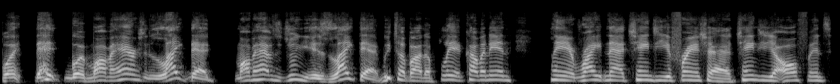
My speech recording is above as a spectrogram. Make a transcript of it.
But that but Marvin Harrison like that. Marvin Harrison Jr. is like that. We talk about a player coming in, playing right now, changing your franchise, changing your offense,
